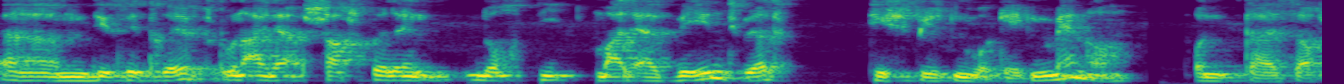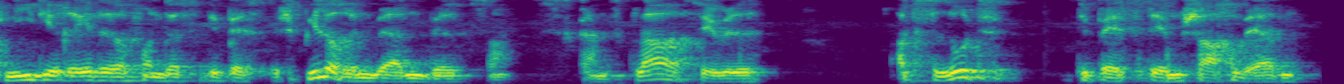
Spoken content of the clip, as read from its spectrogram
ähm, die sie trifft und eine Schachspielerin noch, die mal erwähnt wird, die spielt nur gegen Männer. Und da ist auch nie die Rede davon, dass sie die beste Spielerin werden will. Das ist ganz klar, sie will absolut die Beste im Schach werden.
